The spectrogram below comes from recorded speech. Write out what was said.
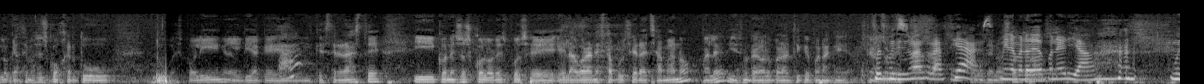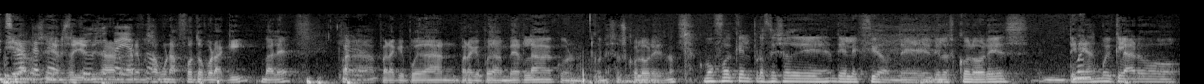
lo que hacemos es coger tu, tu espolín el día que, que estrenaste y con esos colores pues eh, elaboran esta pulsera hecha a mano, ¿vale? Y es un regalo para ti que para que... te Pues muchísimas gracias. Mira, me lo voy a poner ya. Muchísimas los gracias. oyentes ahora nos haremos alguna foto por aquí, ¿vale? Para, Claro. para que puedan para que puedan verla con, con esos colores, ¿no? ¿Cómo fue que el proceso de, de elección de, de los colores tenías Bueno. muy claro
